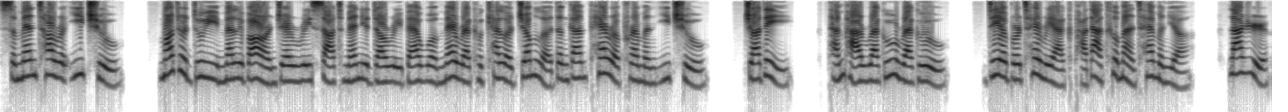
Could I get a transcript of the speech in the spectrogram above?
Sementara itu, mata Dwi melebaran jari saat menyadari bahwa mereka kalah jumlah dengan para preman itu. Jadi, tanpa ragu-ragu, dia berteriak pada teman-temannya. Lari,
